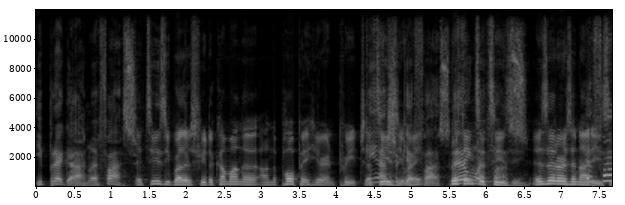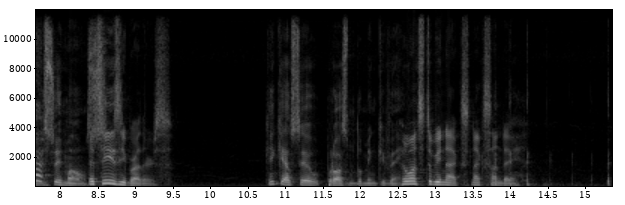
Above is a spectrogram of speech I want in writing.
e pregar, não é fácil? It's easy, brothers, for you to come on the on the pulpit here and preach. Quem That's acha easy, que é right? fácil? Who É thinks é it's fácil? easy? Is it or is it not É easy? fácil, irmãos. It's easy, brothers. Quem quer o seu próximo domingo que vem? Who wants to be next next Sunday?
